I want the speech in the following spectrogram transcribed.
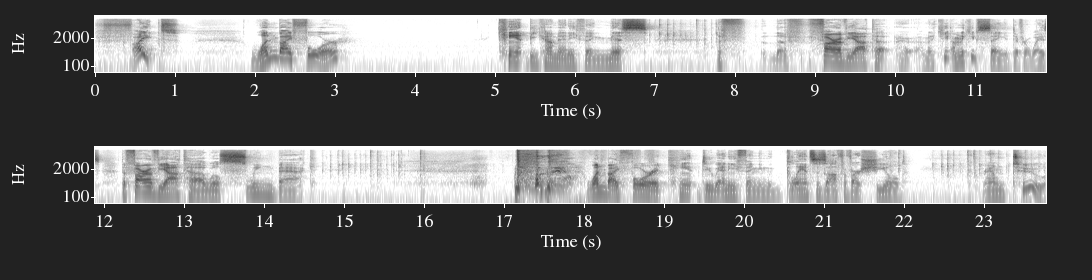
fight. One by four. Can't become anything. Miss. The the Faraviata. I'm gonna keep I'm gonna keep saying it different ways. The Faraviata will swing back. One by four, it can't do anything, and we glances off of our shield. Round two.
